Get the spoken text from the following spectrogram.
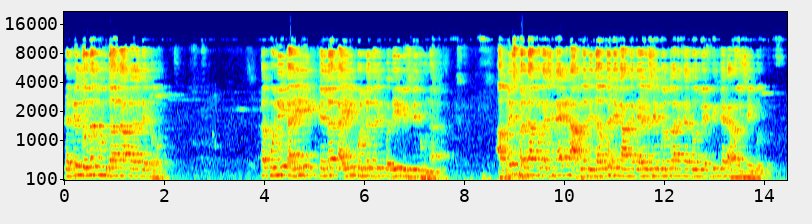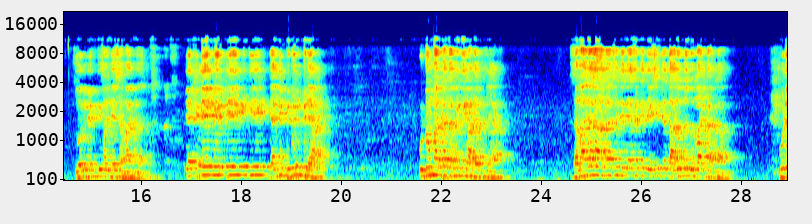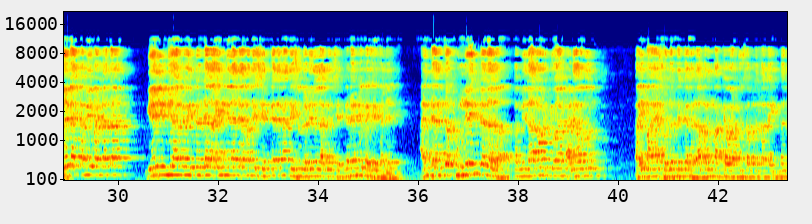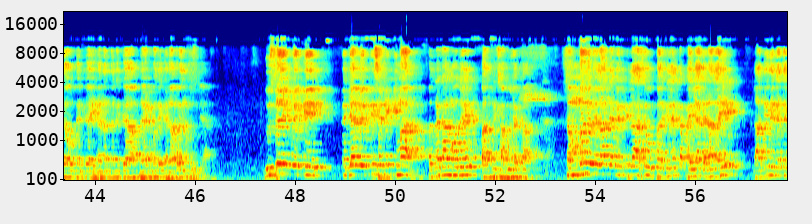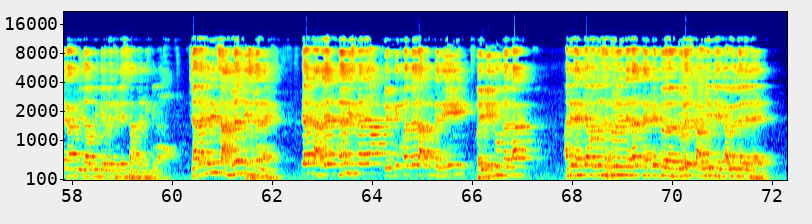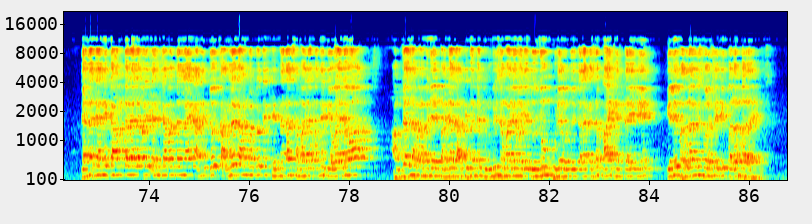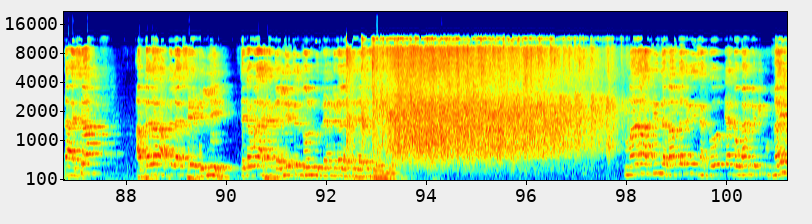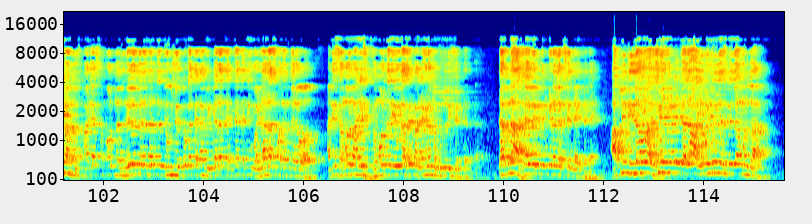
त्यातील दोनच मी उदाहरणं आपल्याला देतो. तर कोणी काही केलं काही बोललं तरी कधीही विचलित होऊ नका. आपली स्पर्धा कोणाशी नाही कारण आपलं जिजाऊचं जे काम आहे त्याविषयी बोलतो आणि त्या दोन व्यक्तींच्या कामाविषयी बोलतो. दोन व्यक्ती म्हणजे समाज नसतो. त्यातील एक व्यक्ती की जी ज्यांनी पिढून पिढ्या कुटुंबाच्या जमिनी हडपल्या समाजाला आदर्श देण्यासाठी देशीचे दारूचं दुकान टाकलं. पुढे काय कमी पडलं तर गेल इंडिया किंवा इतर ज्या लाईन गेल्या त्यामध्ये शेतकऱ्यांना देशोधडीला लागलं शेतकऱ्यांचे पैसे खाले आणि त्यांचं पुण्य इतकं झालं तर मीरा रोड किंवा ठाण्यावरून काही बाया शोधत त्यांच्या घरापर्यंत मागच्या वाढदिवसापर्यंत आल्या इथनं जाऊन त्यांच्या हिरानंदानीच्या फ्लॅटमध्ये घरापर्यंत घुसल्या दुसरं एक व्यक्ती ज्या व्यक्तीसाठी किमान पत्रकार महोदय बातमी छापू शकता. शंभर वेळा त्या व्यक्तीला असे उपकार केले का पहिल्या घरालाही लादी देण्याचं काम जिजाऊनी केलं निलेश सांबऱ्यांनी केलं. ज्याला कधी चांगलंच दिसलं नाही त्या चांगल्या न दिसणाऱ्या व्यक्तींबद्दल आपण कधी भयभीत होऊ नका. आणि त्यांच्याबद्दल सगळं त्यांना त्यांचे डोळेच कावले कावीळ झालेले आहेत. ज्यांना ज्यांनी काम करायला पाहिजे त्यांच्याबद्दल नाही. आणि जो चांगलं काम करतो ते खेळणारा समाजामध्ये जेव्हा जेव्हा आमच्या समाजामध्ये म्हणजे माझ्या जातीमध्ये कुणबी समाजामध्ये जो जो पुढे होतोय त्याला कसं पाय घेता येईल हे गेले पंधरा वीस वर्षाची परंपरा आहे. तर अशा आपल्याला आपलं लक्ष आहे दिल्ली. त्याच्यामुळे अशा गल्लीतील दोन कुत्र्यांकडे लक्ष द्यायचं सोडून तुम्हाला अगदी जबाबदारीने सांगतो त्या दोघांपैकी कुठलाही माणूस माझ्यासमोर नजरेला नजर तर देऊ शकतो का त्यांना विचारा त्यांच्या त्यांनी वडिलांना स्मरण करावं. आणि समोर माझ्यासमोर तर येऊन असे माझ्याकडे बघू तरी शकतात का? त्यामुळे अशा व्यक्तींकडे लक्ष द्यायचं नाही. आपली निजाव अशी आहे की ज्याला आई वडील नसलेला मुलगा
